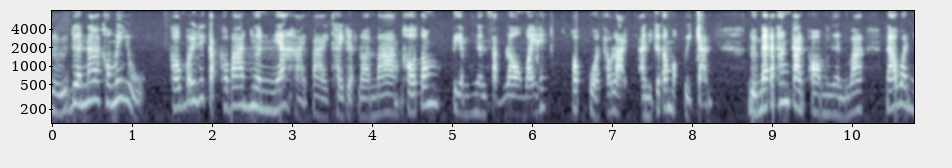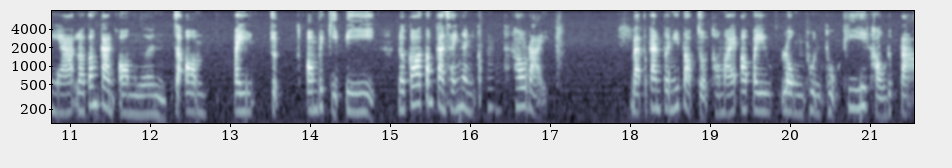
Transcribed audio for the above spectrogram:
หรือเดือนหน้าเขาไม่อยู่ เขาไม่ได้กลับเข้าบ้านเงินเนี้ยหายไปใครเดือดร้อนบ้าง เขาต้องเตรียมเงินสำรองไว้ให้ครอบครัวเท่าไหร่ อันนี้ก็ต้องมาคุยกัน หรือแม้กระทั่งการออมเงินว่า ณวันนี้เราต้องการออมเงินจะออมไปจุดออมไปกี่ปี แล้วก็ต้องการใช้เงินเท่าไหร่ แบบประกันตัวนี้ตอบโจทย์เขาไหมเอาไปลงทุนถูกที่ให้เขาหรือเปล่า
